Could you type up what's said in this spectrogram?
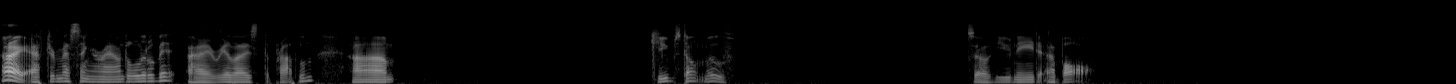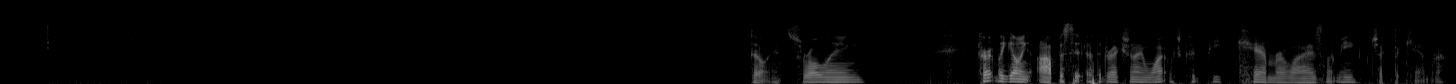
All right, after messing around a little bit, I realized the problem. Um, cubes don't move. So you need a ball. So it's rolling. Currently going opposite of the direction I want, which could be camera-wise. Let me check the camera.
